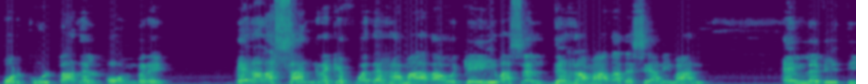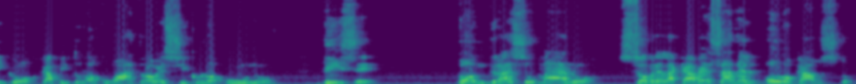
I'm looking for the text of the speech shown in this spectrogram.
por culpa del hombre. Era la sangre que fue derramada o que iba a ser derramada de ese animal. En Levítico capítulo 4 versículo 1 dice, pondrá su mano sobre la cabeza del holocausto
